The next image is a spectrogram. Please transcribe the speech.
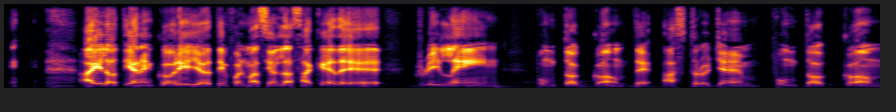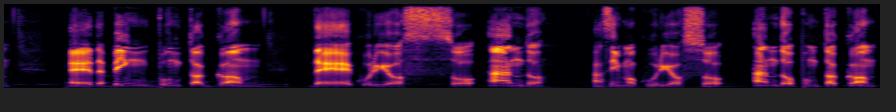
Ahí lo tienen, Corillo. Esta información la saqué de greenlane.com, de astrogem.com, eh, de bing.com, de curiosoando, así mismo curiosoando.com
